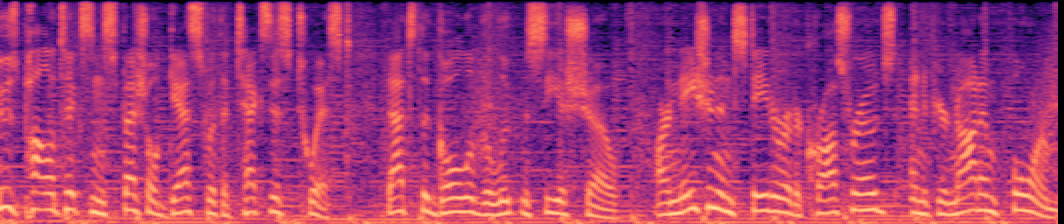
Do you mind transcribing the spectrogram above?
News, politics, and special guests with a Texas twist. That's the goal of the Luke Macias Show. Our nation and state are at a crossroads, and if you're not informed,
